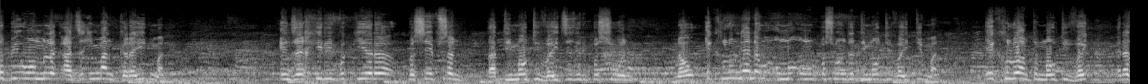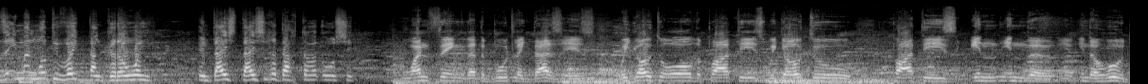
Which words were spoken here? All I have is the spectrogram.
op die oomblik as jy iemand great man en sy gee die verkeerde perception dat demotiveer die persoon. Nou ek glo nie nou om om 'n persoon te demotiveer nie man. Ek glo om te motiveer en as jy iemand motiveer dan grow hy. En dis dis die gedagte wat ons het. One thing that the bootleg does is we go to all the parties, we go to parties in, in the in the hood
